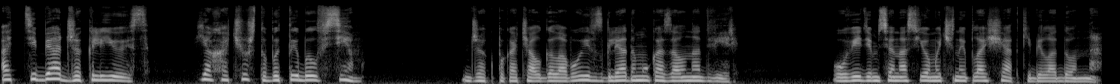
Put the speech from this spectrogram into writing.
«От тебя, Джек Льюис. Я хочу, чтобы ты был всем». Джек покачал головой и взглядом указал на дверь. «Увидимся на съемочной площадке, Беладонна».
